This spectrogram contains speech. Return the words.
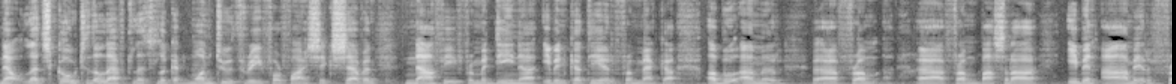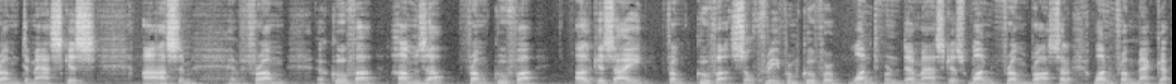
Now let's go to the left. Let's look at one, two, three, four, five, six, seven. Nafi from Medina, Ibn Kathir from Mecca, Abu Amr uh, from uh, from Basra, Ibn Amir from Damascus, Asim from Kufa, Hamza from Kufa, Al-Kasai from Kufa. So three from Kufa, one from Damascus, one from Basra, one from Mecca,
